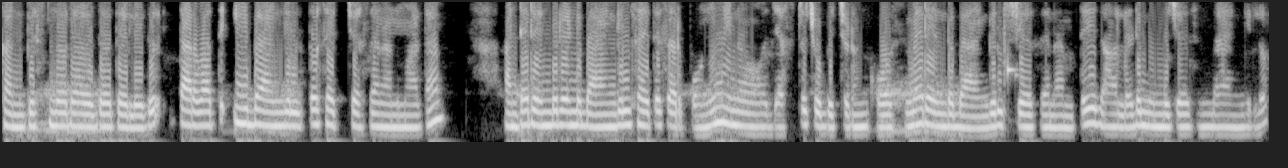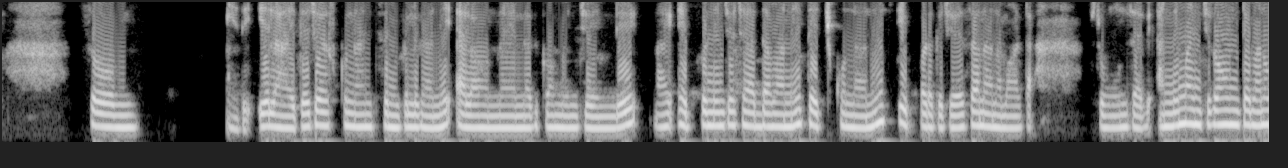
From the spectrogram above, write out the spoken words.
కనిపిస్తుందో లేదో తెలీదు. తర్వాత ఈ బ్యాంగిల్తో సెట్ చేశాను అనమాట అంటే రెండు రెండు బ్యాంగిల్స్ అయితే సరిపోను. నేను జస్ట్ చూపించడం కోసమే రెండు బ్యాంగిల్స్ చేశాను. అంతే. ఇది ఆల్రెడీ ముందు చేసిన బ్యాంగిల్ సో ఇది ఇలా అయితే చేసుకున్నాను. సింపుల్ గాని ఎలా ఉన్నాయన్నది కామెంట్ చేయండి. ఎప్పటి నుంచో చేద్దామని తెచ్చుకున్నాను. ఇప్పటికి చేశాను అనమాట స్టోన్స్ అవి అన్ని మంచిగా ఉంటే మనం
